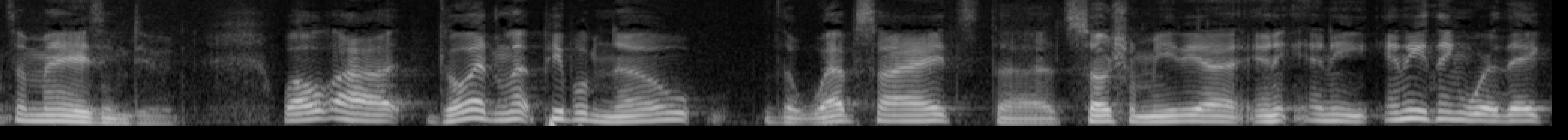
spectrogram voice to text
It's amazing, dude. Well, uh, go ahead and let people know the websites, the social media, any any anything where they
